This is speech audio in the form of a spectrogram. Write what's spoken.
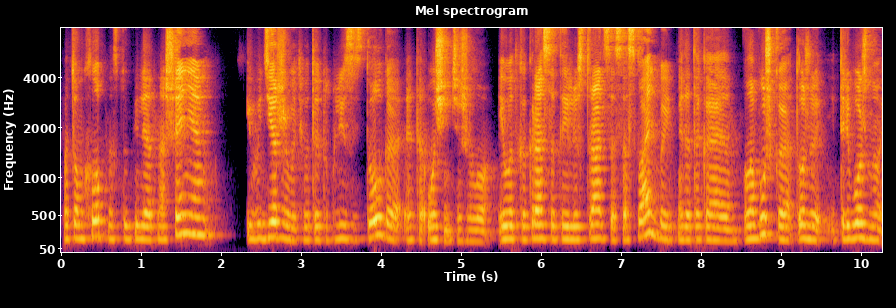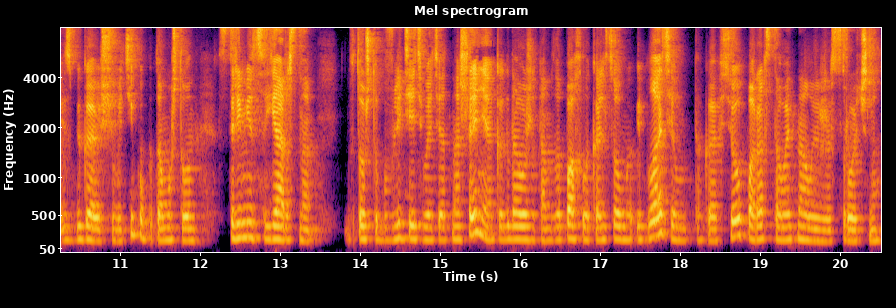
Потом хлоп, наступили отношения, и выдерживать вот эту близость долго — это очень тяжело. И вот как раз эта иллюстрация со свадьбой — это такая ловушка тоже тревожного избегающего типа, потому что он стремится яростно в то, чтобы влететь в эти отношения, когда уже там запахло кольцом и платьем, такая, все, пора вставать на лыжи, срочно,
